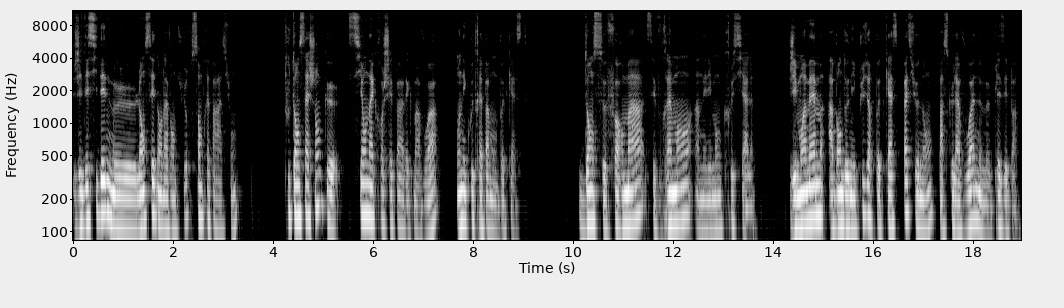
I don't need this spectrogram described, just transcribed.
j'ai décidé de me lancer dans l'aventure sans préparation, tout en sachant que si on n'accrochait pas avec ma voix, on n'écouterait pas mon podcast. Dans ce format, c'est vraiment un élément crucial. J'ai moi-même abandonné plusieurs podcasts passionnants parce que la voix ne me plaisait pas.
